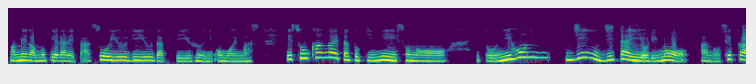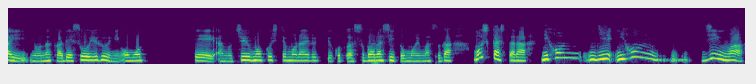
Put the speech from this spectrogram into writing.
まあ、目が向けられたそういう理由だっていうふうに思います。でそう考えた時にその、えっと、日本人自体よりもあの世界の中でそういうふうに思っててあの注目してもらえるっていうことは素晴らしいと思いますがもしかしたら日本日本人は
